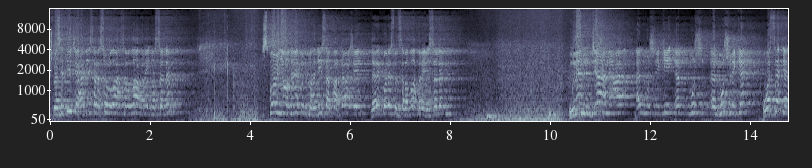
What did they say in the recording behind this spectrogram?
Što se tiče hadisa Rasulullah sallallahu alaihi wa sallam, spominje ovdje nekoliko hadisa pa kaže da je rekao Rasul sallallahu alaihi wa sallam من جامع المشركي المش المشرك وسكن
